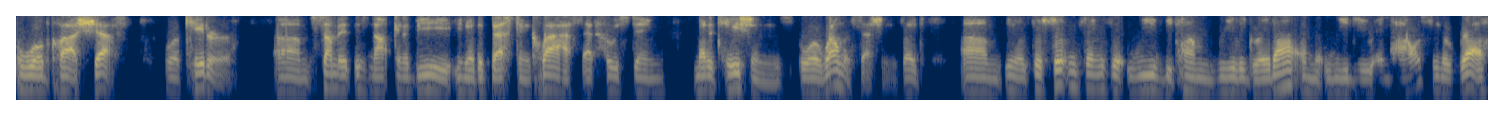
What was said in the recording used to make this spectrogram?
a world class chef or a caterer. Um, Summit is not going to be, you know, the best in class at hosting meditations or wellness sessions. Like, um, you know, there's certain things that we've become really great at and that we do in house, and the rest,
